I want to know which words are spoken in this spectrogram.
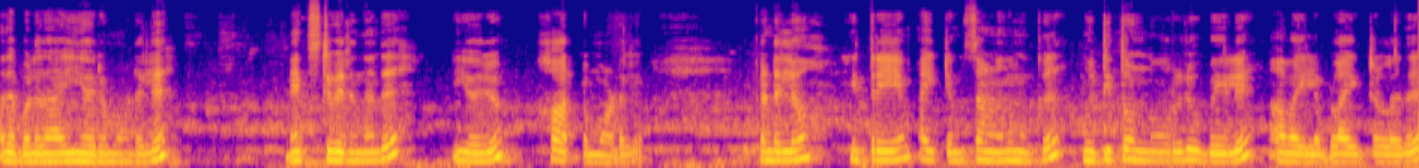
അതേപോലെ ദാ ഈ ഒരു മോഡൽ നെക്സ്റ്റ് വരുന്നത് ഈ ഒരു ഹാർട്ട് മോഡൽ കണ്ടല്ലോ ഇത്രയും ഐറ്റംസ് ആണ് നമുക്ക് നൂറ്റി തൊണ്ണൂറ് രൂപയിൽ അവൈലബിൾ ആയിട്ടുള്ളത്.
